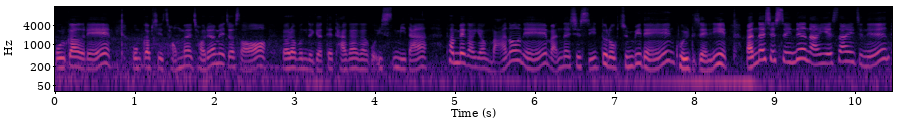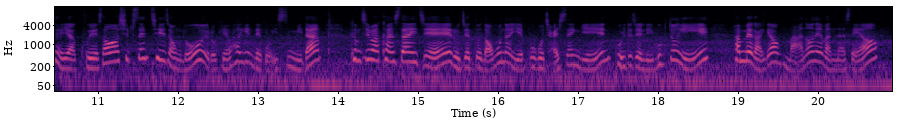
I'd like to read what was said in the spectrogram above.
올가을에 몸값이 정말 저렴해져서 여러분들 곁에 다가가고 있습니다. 판매 가격 만 원에 만나실 수 있도록 준비된 골드젤리 만나실 수 있는 아이의 사이즈는 대략 9에서 10cm 정도 이렇게 확인되고 있습니다. 큼지막한 사이즈 의 로제또 너무나 예쁘고 잘생긴 골드젤리 묵둥이 판매 가격 만 원에 만나세요.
